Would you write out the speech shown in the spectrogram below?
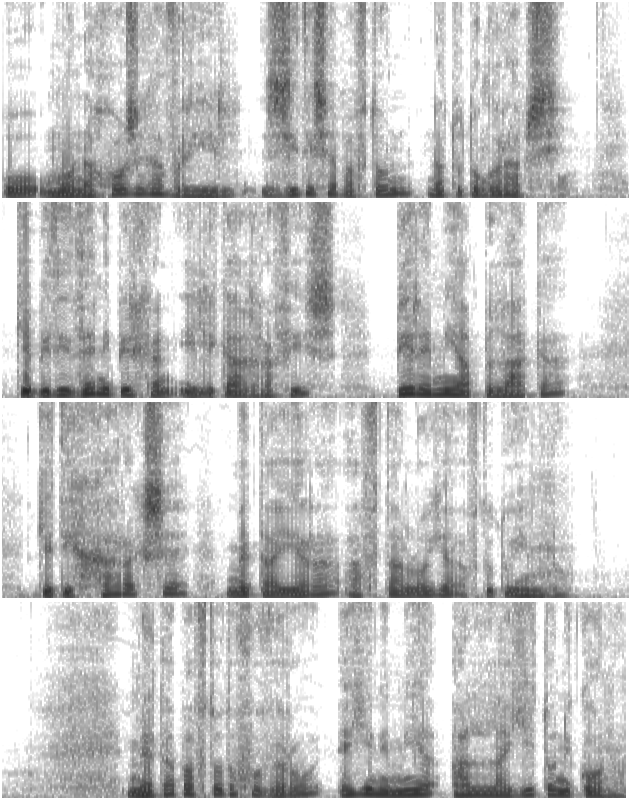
ο μοναχός Γαβριήλ ζήτησε από αυτόν να του τον γράψει και επειδή δεν υπήρχαν υλικά γραφής πήρε μία πλάκα και τη χάραξε με τα ιερά αυτά λόγια αυτού του ύμνου. Μετά από αυτό το φοβερό έγινε μια αλλαγή των εικόνων.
